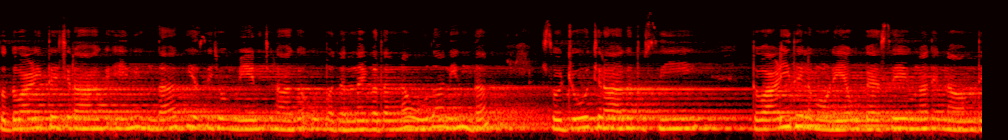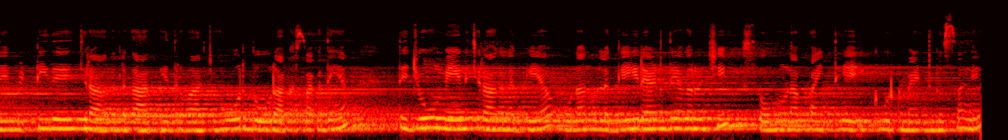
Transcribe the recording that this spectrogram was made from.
ਸੋ ਦੀਵਾਲੀ ਤੇ ਚਿਰਾਗ ਇਹ ਨਹੀਂ ਹੁੰਦਾ ਕਿ ਅਸੀਂ ਜੋ ਮੇਨ ਚਿਰਾਗ ਆ, ਉਹ ਬਦਲਣਾ ਹੀ ਬਦਲਣਾ, ਉਹਦਾ ਨਹੀਂ ਹੁੰਦਾ। ਸੋ ਜੋ ਚਿਰਾਗ ਤੁਸੀਂ ਦੀਵਾਲੀ ਤੇ ਲਗਾਉਣੇ ਆ, ਉਹ ਪੈਸੇ ਉਹਨਾਂ ਦੇ ਨਾਮ ਦੇ ਮਿੱਟੀ ਦੇ ਚਿਰਾਗ ਲਗਾ ਕੇ ਦਰਬਾਰ 'ਚ ਹੋਰ ਦੋ ਰੱਖ ਸਕਦੇ ਆ। ਅਤੇ ਜੋ ਮੇਨ ਚਿਰਾਗ ਲੱਗੇ ਆ, ਉਹਨਾਂ ਨੂੰ ਲੱਗੇ ਹੀ ਰਹਿਣ ਦਿਆ ਕਰੋ ਜੀ। ਸੋ ਹੁਣ ਆਪਾਂ ਇੱਥੇ ਇੱਕ ਹੋਰ ਕਮੈਂਟ ਦੱਸਾਂਗੇ।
